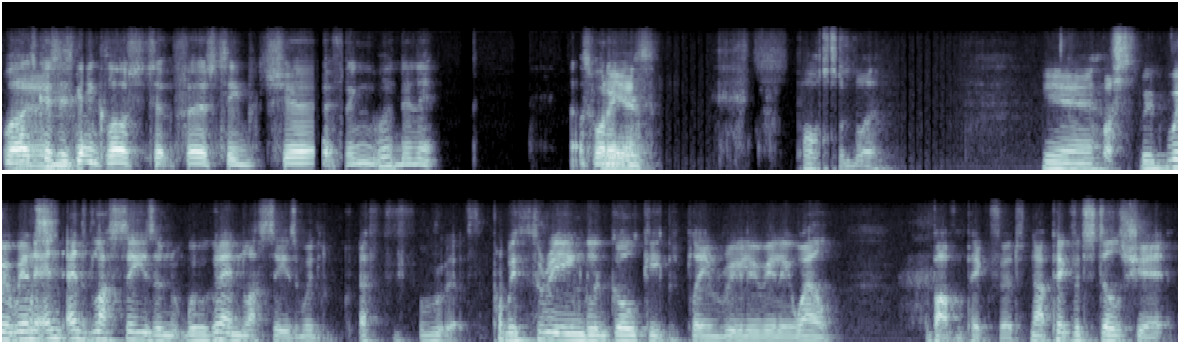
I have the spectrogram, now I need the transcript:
Well, it's because Um, he's getting closer to first team shirt for England, isn't it? That's what Yeah. it is. Possibly. Yeah. What's- We, we, we what's- end- ended last season, we were going to end last season with a f- probably three England goalkeepers playing really, really well, apart from Pickford. Now, Pickford's still shit.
